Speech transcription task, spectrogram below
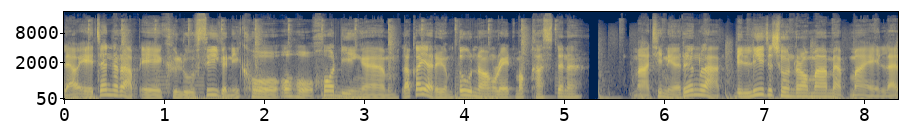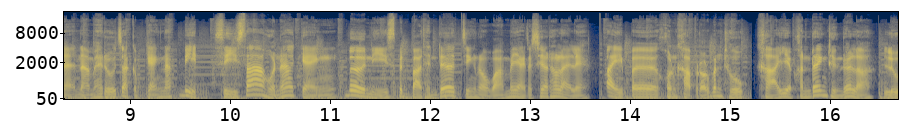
แล้วเอเจนต์ระดับ A คือลูซี่กับนิโคโอ้โหโคตรดีงาม แล้วก็อย่าลืมตู้น้อง Red m o c k u s ด้วยนะ มาที่เนื้อเรื่องหลัก บิลลี่จะชวนเรามาแมปใหม่ และแนะนำให้รู้จักกับแก๊งนักบิด ซีซ่าหัวหน้าแก๊ง เบอร์นีสเป็นบาร์เทนเดอร์จริงเหรอวะ ไม่อยากจะเชื่อเท่าไหร่เลยไ i เปอร์ คนขับรถบรรทุก ขาเหยียบคันเร่งถึงด้วยเหรอ ลู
